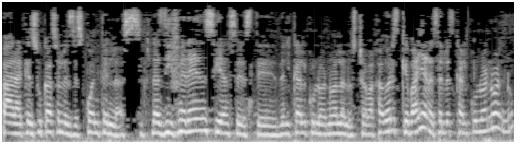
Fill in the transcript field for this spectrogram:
para que en su caso les descuenten las, las diferencias este, del cálculo anual a los trabajadores, que vayan a hacerles cálculo anual, ¿no?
